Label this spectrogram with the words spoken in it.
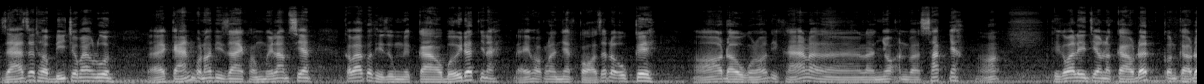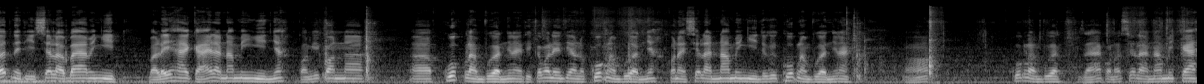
Giá rất hợp lý cho bác luôn. Đấy cán của nó thì dài khoảng 15 cm các bác có thể dùng để cào bới đất như này. Đấy hoặc là nhặt cỏ rất là ok. Đó đầu của nó thì khá là là nhọn và sắc nhá. Đó. Thì các bác lên cho em là cào đất. Con cào đất này thì sẽ là 30.000 và lấy hai cái là 50.000 nhá. Còn cái con uh, à, cuốc làm vườn như này thì các bác lên theo là cuốc làm vườn nhá. Con này sẽ là 50.000 cho cái cuốc làm vườn như này. Đó. Cuốc làm vườn giá của nó sẽ là 50k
